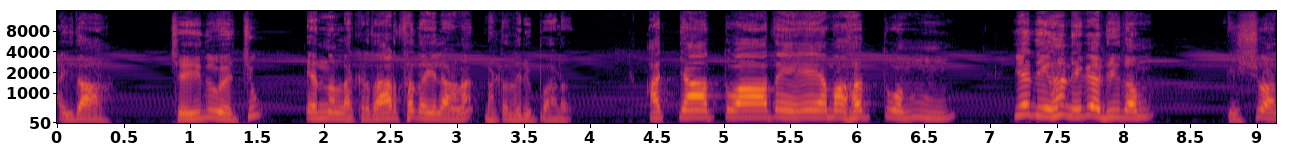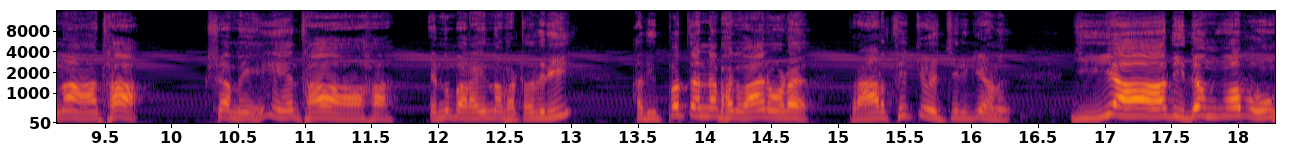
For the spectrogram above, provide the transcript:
ഇതാ ചെയ്തു വെച്ചു എന്നുള്ള കൃതാർത്ഥതയിലാണ് ഭട്ടതിരിപ്പാട്. അജ്ഞാത്വാതേ മഹത്വം യതിഹ നിഗതിതം വിശ്വനാഥ ക്ഷമേധാഹ എന്ന് പറയുന്ന ഭട്ടതിരി അതിപ്പോൾ തന്നെ ഭഗവാനോട് പ്രാർത്ഥിച്ചു വച്ചിരിക്കുകയാണ്. ജീയാദിതം വപു.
